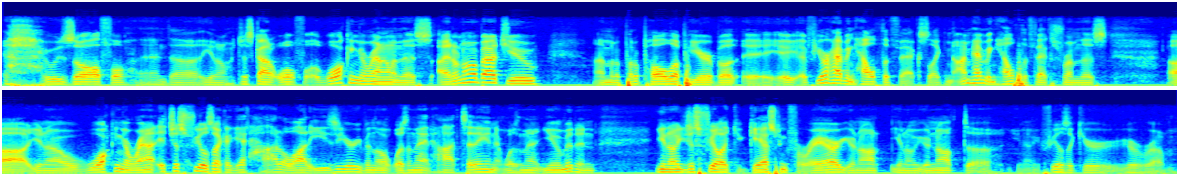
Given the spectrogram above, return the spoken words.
it was awful. And, uh, you know, just got awful. Walking around in this, I don't know about you. I'm going to put a poll up here, but uh, if you're having health effects, like I'm having health effects from this, uh, you know, walking around, it just feels like I get hot a lot easier, even though it wasn't that hot today and it wasn't that humid. And you know, you just feel like you're gasping for air. You're not, you know, you're not, uh, you know, it feels like you're, you're, um,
